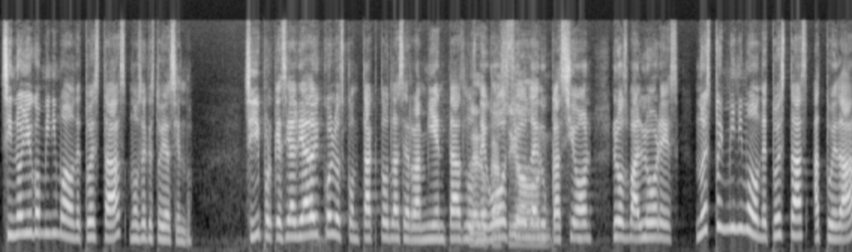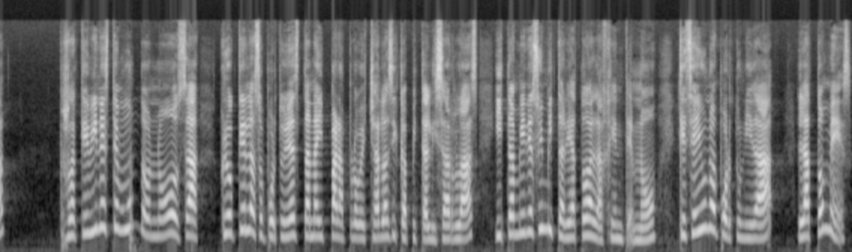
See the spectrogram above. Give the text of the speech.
si no llego mínimo a donde tú estás, no sé qué estoy haciendo. Sí, porque si al día de hoy con los contactos, las herramientas, los La negocios, la educación. educación, los valores, no estoy mínimo donde tú estás a tu edad, pues a qué viene este mundo, ¿no? O sea, creo que las oportunidades están ahí para aprovecharlas y capitalizarlas. Y también eso invitaría a toda la gente, ¿no? Que si hay una oportunidad, la tomes.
